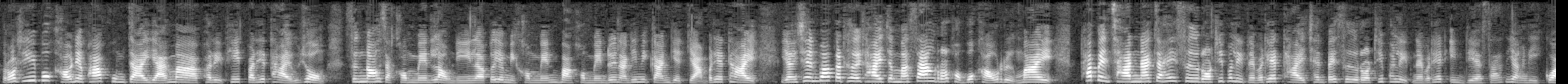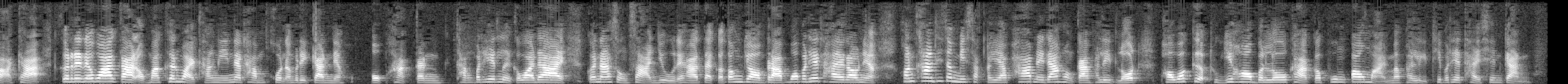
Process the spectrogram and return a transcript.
รถที่พวกเขาเนี่ยภาคภูมิใจย้ายมาผลิตที่ประเทศไทยคุณผู้ชม ซึ่งนอกจากคอมเมนต์เหล่านี้แล้วก็ยังมีคอมเมนต์บางคอมเมนต์ด้วยนะที่มีการเหยียดหยามประเทศไทย อย่างเช่นว่ากระเทยไทยจะมาสร้างรถของพวกเขาหรือไม่ ถ้าเป็นฉันนะจะให้ซื้อรถที่ผลิตในประเทศไทย ฉันไปซื้อรถที่ผลิตในประเทศอินเดียซะอย่างดีกว่าค่ะ ก็เรียกได้ว่าการออกมาเคลื่อนไหวครั้งนี้เนี่ยทำคนอเมริกันเนี่ยอกหักกันทั้งประเทศเลยก็ว่าได้ ก็น่าสงสารอยู่นะคะ แต่ก็ต้องยอมรับว่าประเทศไทยเราเนี่ยค่อนข้างที่จะมีศักยภาพในด้านของการผลิตรถ เพราะว่าเกือบทุกยี่ห้อบนโลกค่ะ ก็พุ่งเป้าหมายมาผลิตที่ประเทศไทยเช่นกัน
